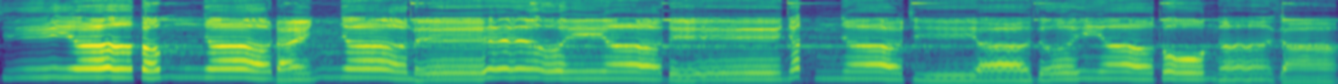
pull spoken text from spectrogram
Chi tâm đảnh lễ ơi đệ nhất chỉ giới tôn giả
